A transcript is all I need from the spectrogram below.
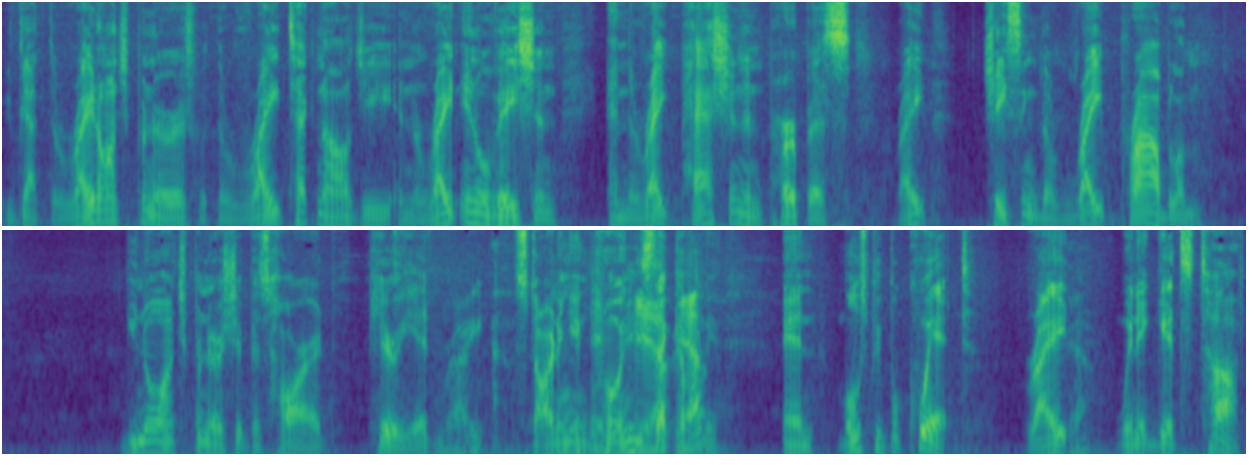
we've got the right entrepreneurs with the right technology and the right innovation and the right passion and purpose, right? Chasing the right problem. You know, entrepreneurship is hard, period. Right. Starting and growing these tech companies. And most people quit, right? Yeah. When it gets tough.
